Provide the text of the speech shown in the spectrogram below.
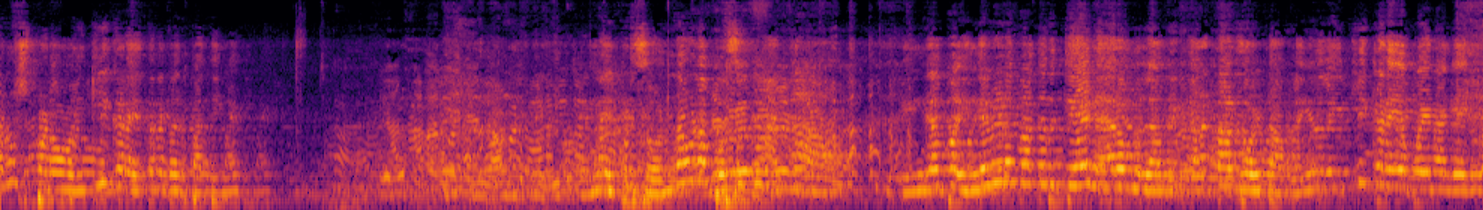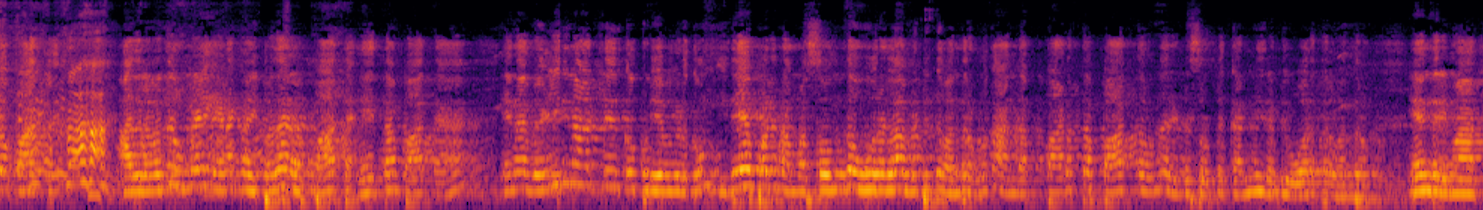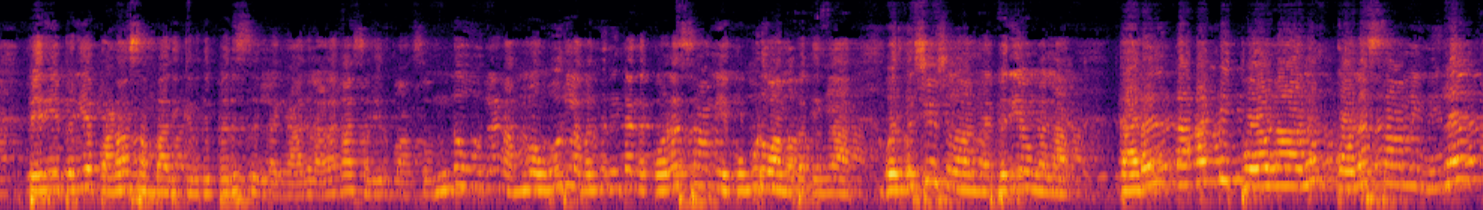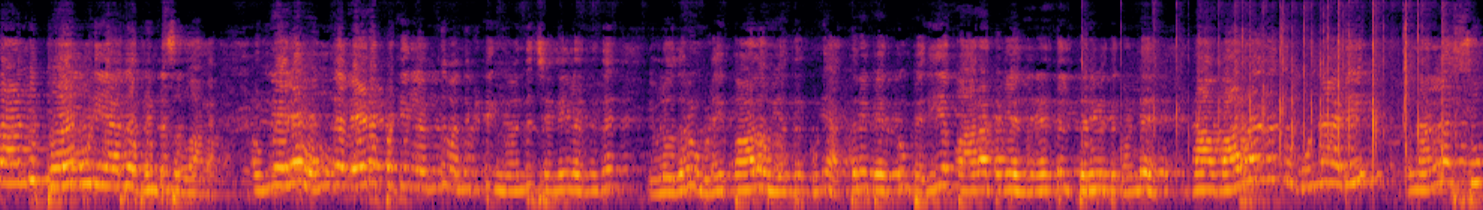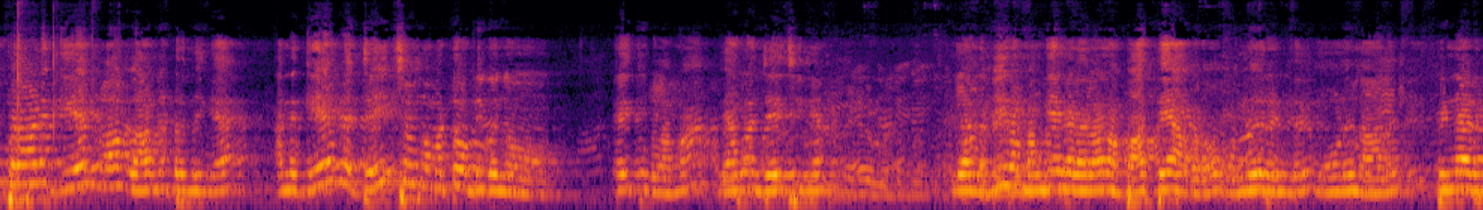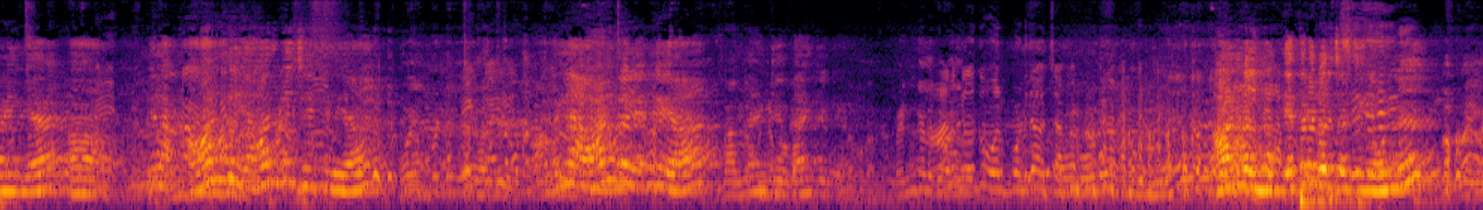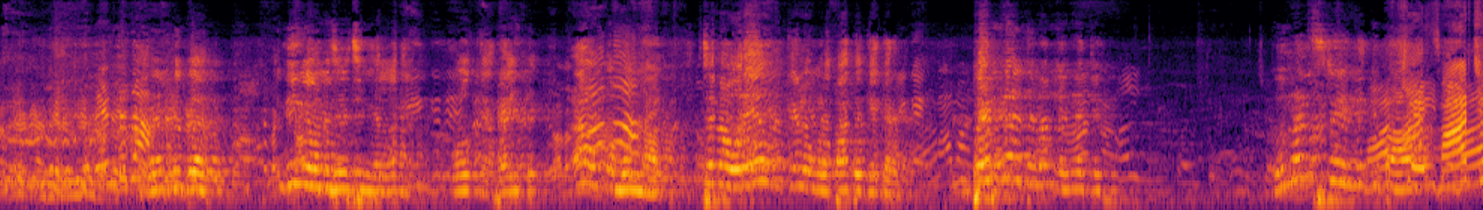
தனுஷ் படம் இட்லி கடை எத்தனை பேர் பாத்தீங்க என்ன இப்படி சொன்னவன இங்க இங்க வீட பாக்குறதுக்கே நேரம் இல்ல. அப்படின்னு கரெக்டா சொல்லிட்டாப்ல. இதுல இட்லி கடையை போய் நாங்க எங்க பார்த்தோம் அதுல வந்து உண்மையில எனக்கு இப்பதான் பார்த்தேன். நேத்தான் பார்த்தேன். ஏன்னா வெளிநாட்டுல இருக்கக்கூடியவங்களுக்கும் இதே போல நம்ம சொந்த ஊரெல்லாம் விட்டுட்டு வந்துறவங்களுக்கும் அந்த படத்தை பார்த்த உடனே ரெண்டு சொட்டு கண்ணீர் அப்படி ஓரத்துல வந்துரும். ஏன் தெரியுமா? பெரிய பெரிய பணம் சம்பாதிக்கிறது பெருசு இல்லைங்க. அதுல அழகா சொல்லிருப்பான் சொந்த ஊர்ல நம்ம ஊர்ல வந்து நின்று அந்த குலசாமியை கும்பிடுவாங்க பாத்தீங்களா? ஒரு விஷயம் சொல்லுவாங்க பெரியவங்க எல்லாம் கடல் தாண்டி போனாலும் குலசாமி முடியாது அப்படின்ட்டு சொல்லுவாங்க. உண்மையிலே உங்க வேடப்பட்டியில இருந்து வந்துகிட்டு இங்க வந்து சென்னையில இருந்து இவ்வளவு தூரம் உழைப்பால உயர்த்தக்கூடிய அத்தனை பேருக்கும் பெரிய பாராட்டுகளை இந்த நேரத்தில் தெரிவித்துக் கொண்டு நான் வர்றதுக்கு முன்னாடி நல்ல சூப்பரான கேம் எல்லாம் விளையாண்டுட்டு இருந்தீங்க. அந்த கேம்ல ஜெயிச்சவங்க மட்டும் அப்படி கொஞ்சம் கை தூக்கலாமா? யாரெல்லாம் ஜெயிச்சீங்க? இல்ல அந்த வீர மங்கைகள் எல்லாம் நான் பார்த்தே ஆகணும். ஒண்ணு ரெண்டு மூணு நாலு. பின்னாடி நீங்க ஆ. ஆண்கள் யாருமே ஜெயிக்கலையா? ஐயா ஆண்கள் எங்கயா? தேங்க்யூ தேங்க்யூ ஆண்களுக்கு ஒரு போட்டு தான் வச்சாங்க ஒன்று தான் கிடையாது. ஆண்கள் எத்தனை பேர் ஜெயிச்சீங்க? ஒண்ணு? ரெண்டு பேர். நீங்க ஒண்ணு ஜெயிச்சீங்கல்ல? ஓகே ரைட் உங்க மூணு நாள். சரி நான் ஒரே ஒரு கேள்வி உங்களை பார்த்து கேட்கறேன் பெண்கள் தினம் என்னைக்கு? உமன்ஸ் டே என்னைக்கு மார்ச்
